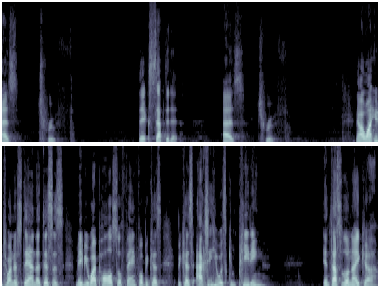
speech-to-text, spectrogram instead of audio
as truth. They accepted it as truth. Now, I want you to understand that this is maybe why Paul is so thankful because, because actually he was competing in Thessalonica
